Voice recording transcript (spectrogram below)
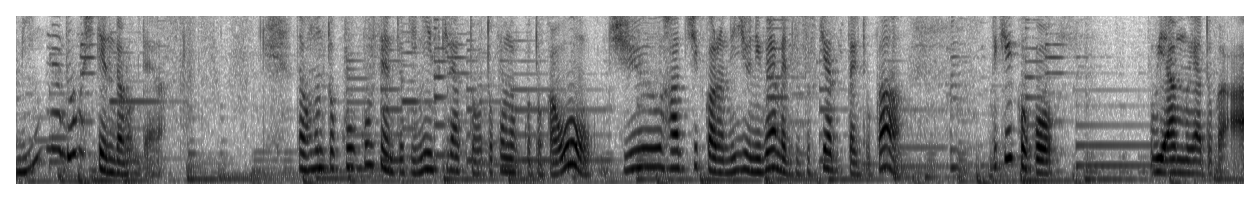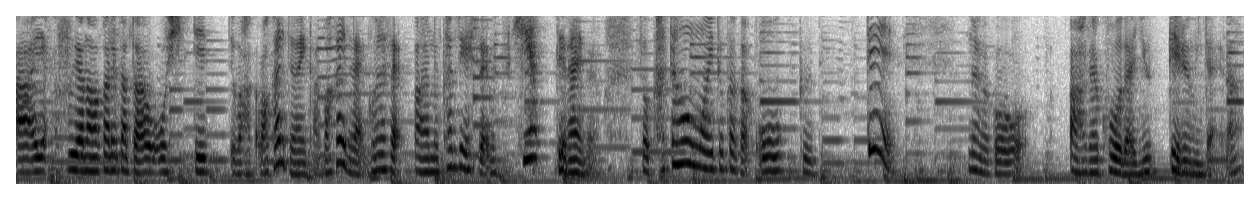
みんなどうしてんだろうみたいな。だから本当高校生の時に好きだった男の子とかを18から22ぐらいまでずっと好きだったりとかで結構こううやむやとかあやふやな別れ方をしてって別れてないか。別れてない。ごめんなさい。あの勘違いしてた。付き合ってないのよ。そう片思いとかが多くってなんかこうああだこうだ言ってるみたいな。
